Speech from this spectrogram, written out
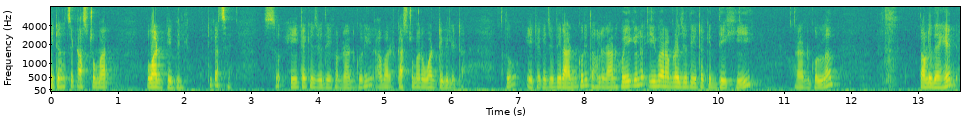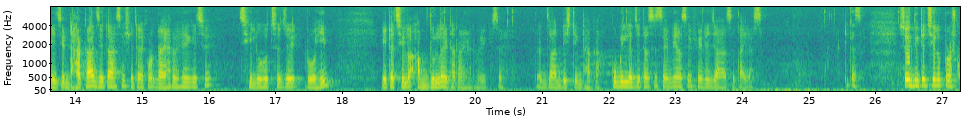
এটা হচ্ছে কাস্টমার ওয়ান টেবিল ঠিক আছে? সো এইটাকে যদি এখন রান করি, আমার কাস্টমার ওয়ান টেবিল এটা। তো এটাকে যদি রান করি, তাহলে রান হয়ে গেল। এবার আমরা যদি এটাকে দেখি রান করলাম, তাহলে দেখেন এই যে ঢাকা যেটা আছে, সেটা এখন রায়হান হয়ে গেছে। ছিল হচ্ছে যে রহিম, এটা ছিল আবদুল্লাহ, এটা রায়হান হয়ে গেছে। যার ডিস্ট্রিক্ট ঢাকা। কুমিল্লা যেটা আছে সেমই আছে, ফেনে যা আছে, তাই আছে। ঠিক আছে? সো দুইটা ছিল প্রশ্ন।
